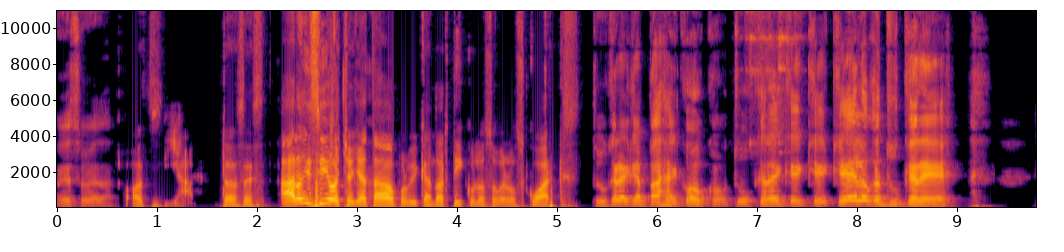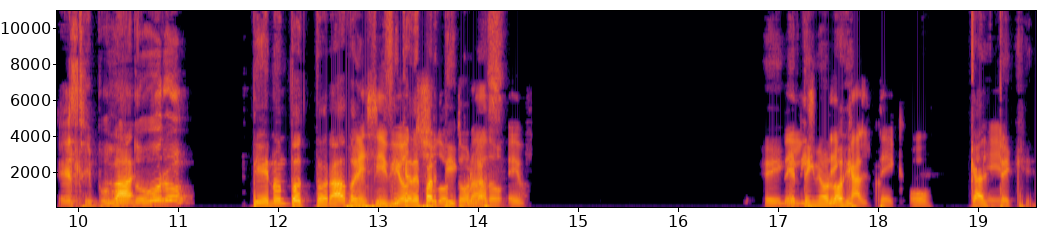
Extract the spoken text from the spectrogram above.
Eso es verdad. Entonces, a los 18 ya estaba publicando artículos sobre los quarks. ¿Tú crees que paja coco? ¿Tú crees que, qué es lo que tú crees? El tipo la... duro. Tiene un doctorado en física de partículas. doctorado en, en el tecnológico. Caltech o Caltech.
